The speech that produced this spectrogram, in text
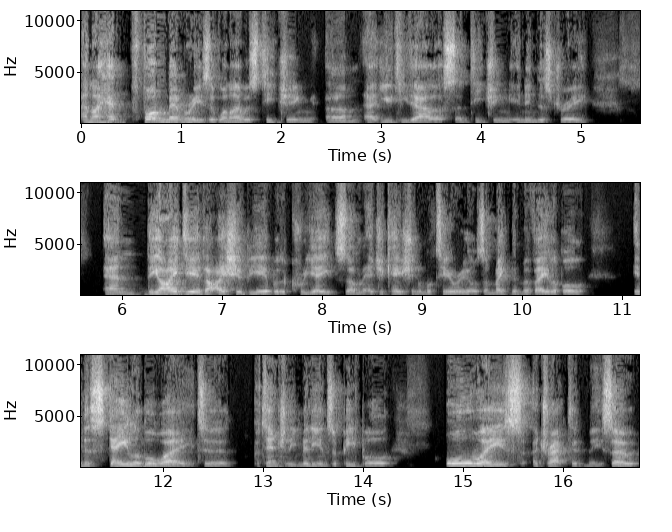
and i had fond memories of when i was teaching um, at ut dallas and teaching in industry. And the idea that i should be able to create some educational materials and make them available in a scalable way to potentially millions of people always attracted me. So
